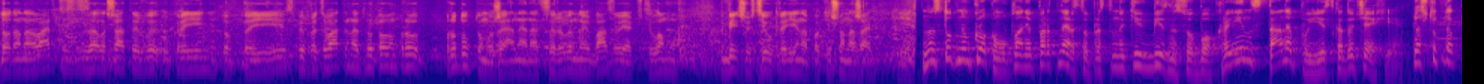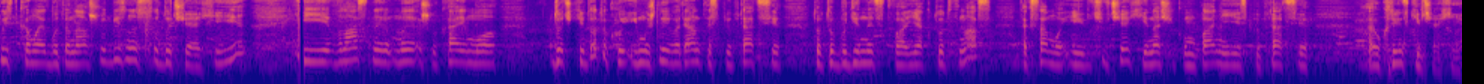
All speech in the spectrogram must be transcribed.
додану вартість залишати в Україні, тобто і співпрацювати над готовим про- продуктом уже, а не над сировинною базою, як в цілому в більшості Україна поки що, на жаль, є. Наступним кроком у плані партнерства представників бізнесу обох країн стане поїздка до Чехії. Наступна поїздка має бути нашого бізнесу до Чехії. І, власне, ми шукаємо точки дотику і можливі варіанти співпраці, тобто будівництва як тут в нас, так само і в Чехії наші компанії співпраці е, українські в Чехії.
